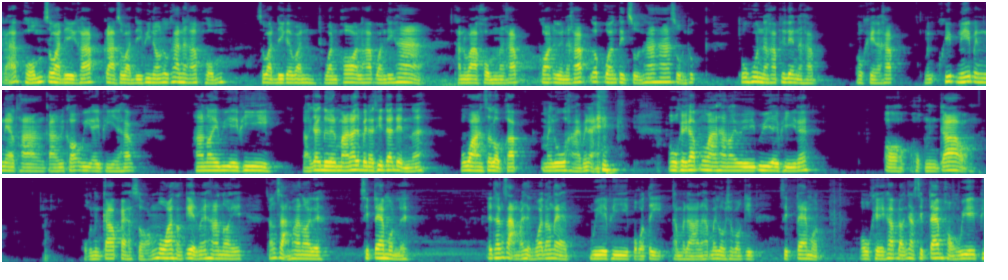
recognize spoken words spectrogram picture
ครับผมสวัสดีครับ กราบสวัสดีพี่น้องทุกท่านนะครับ ผมสวัสดีกันวันวันพ่อนะครับ วันที่ 5 ธันวาคมนะครับ ก่อนอื่นนะครับรบกวนติด 0550 ทุกทุกหุ้นนะครับที่เล่นนะครับ โอเคนะครับมันคลิปนี้เป็นแนวทางการวิเคราะห์ VIP นะครับฮานอย VIP หลังจากเดินมาน่าจะเป็นอาทิตย์ได้เด่นนะเมื่อวานสลบครับ ไม่รู้หายไปไหน โอเคครับเมื่อวานฮานอย VIP นะออกหก หกหนึ่งเก้าแปดสองเมื่อวานสังเกตไหมฮานอย ทั้งสามฮานอยเลยสิบแต้มหมดเลยไอ้ทั้งสามหมายถึงว่าตั้งแต่ VIP ปกติธรรมดานะครับ ไม่รวมเฉพาะกิจสิบแต้มหมด โอเคครับ หลังจากสิบแต้มของ VIP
